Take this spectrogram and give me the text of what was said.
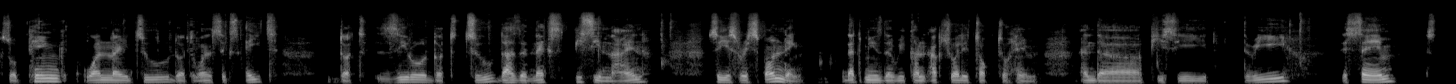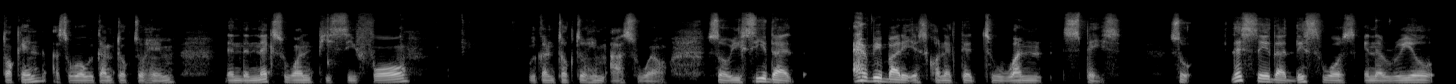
So ping 192.168 dot zero dot two that's the next pc9 so he's responding that means that we can actually talk to him and the pc3 the same is talking as well we can talk to him then the next one pc4 we can talk to him as well so you see that everybody is connected to one space so let's say that this was in a real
